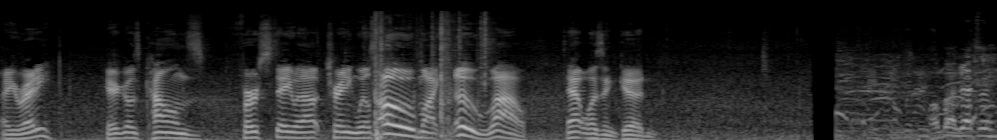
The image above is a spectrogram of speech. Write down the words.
Are you ready? Here goes Colin's first day without training wheels. Oh my, oh wow. That wasn't good. Well done, Jackson.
